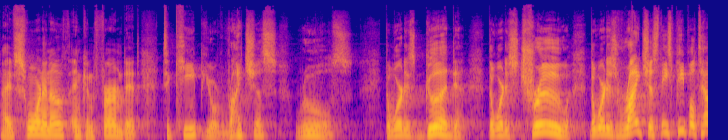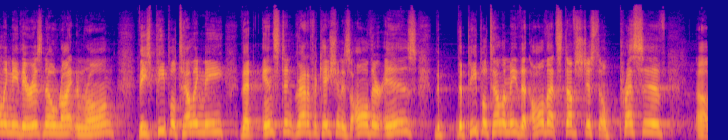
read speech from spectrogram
I have sworn an oath and confirmed it to keep your righteous rules. The word is good. The word is true. The word is righteous. These people telling me there is no right and wrong. These people telling me that instant gratification is all there is. The, the people telling me that all that stuff's just oppressive, uh,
